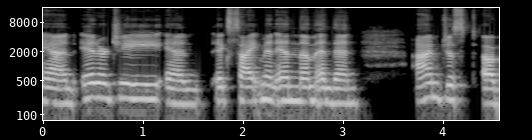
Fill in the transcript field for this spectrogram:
and energy and excitement in them. And then I'm just a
